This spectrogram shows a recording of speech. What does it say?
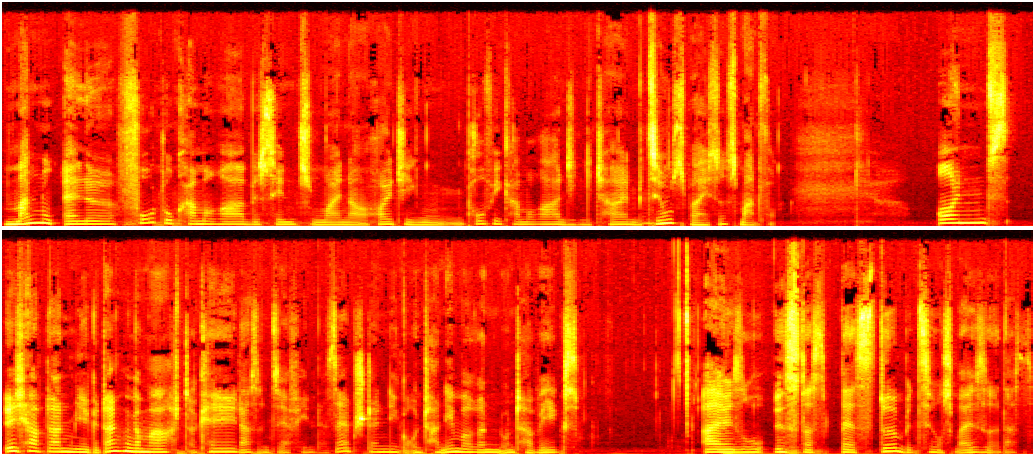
manuelle Fotokamera bis hin zu meiner heutigen Profikamera, digital bzw. Smartphone. Und ich habe dann mir Gedanken gemacht, okay, da sind sehr viele selbstständige Unternehmerinnen unterwegs. Also ist das Beste bzw. das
